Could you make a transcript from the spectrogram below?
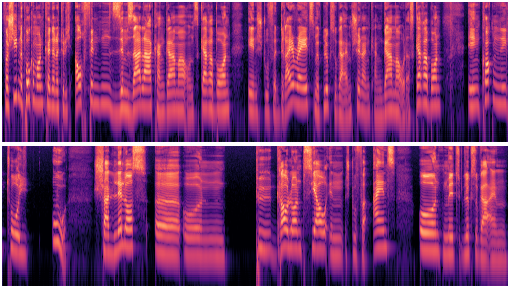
Verschiedene Pokémon könnt ihr natürlich auch finden. Simsala, Kangama und Scaraborn in Stufe 3 Raids. Mit Glück sogar einem schönen Kangama oder Scaraborn. Inkognito U, Chalelos äh, und Py Graulon Psiao in Stufe 1 und mit Glück sogar einem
